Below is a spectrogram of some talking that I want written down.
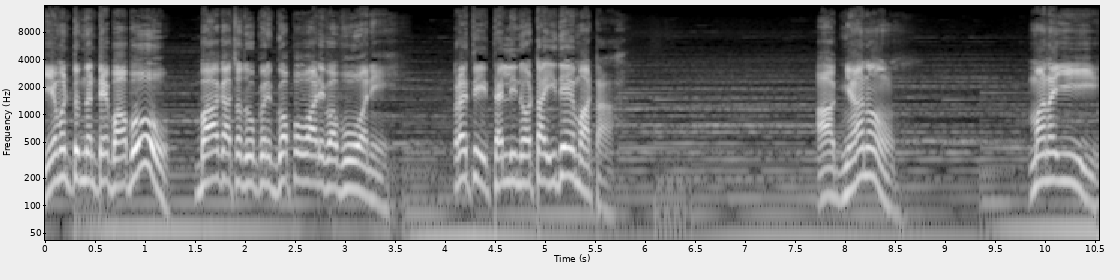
ఏమంటుందంటే బాబూ బాగా చదువుకుని గొప్పవాడి బాబు అని. ప్రతి తల్లి నోట ఇదే మాట. ఆ జ్ఞానం మన ఈ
